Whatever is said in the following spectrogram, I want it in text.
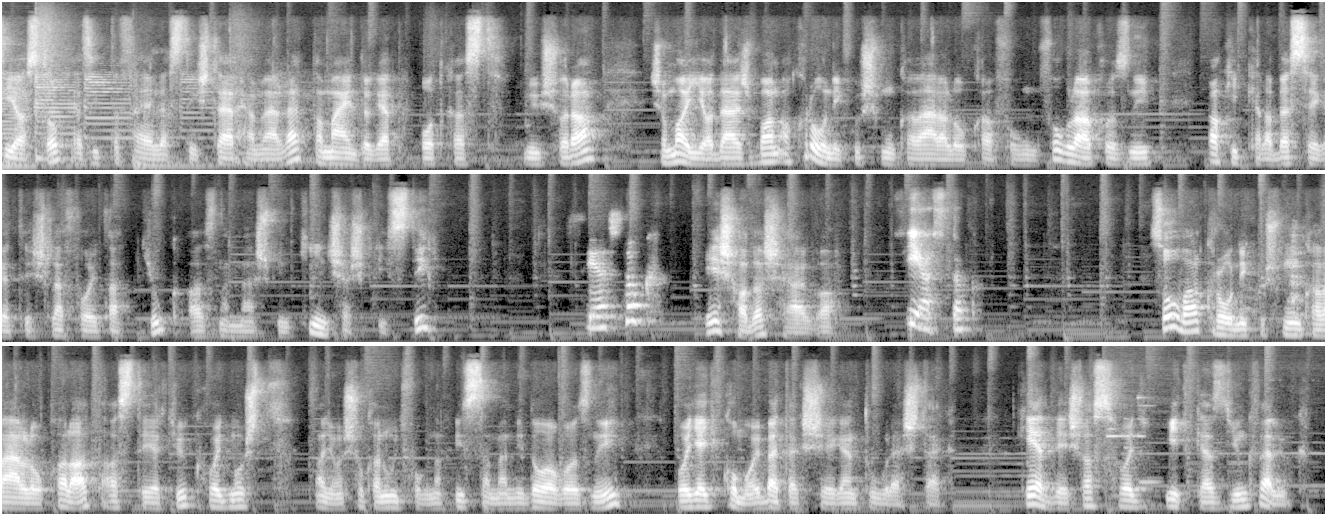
Sziasztok! Ez itt a Fejlesztés terhe mellett a Mind the Gap podcast műsora, és a mai adásban a krónikus munkavállalókkal fogunk foglalkozni, akikkel a beszélgetést lefolytatjuk, az nem más, mint Kincses Kriszti. Sziasztok! És Hadas Helga. Sziasztok! Szóval krónikus munkavállalók alatt azt értjük, hogy most nagyon sokan úgy fognak visszamenni dolgozni, hogy egy komoly betegségen túlestek. Kérdés az, hogy mit kezdjünk velük?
